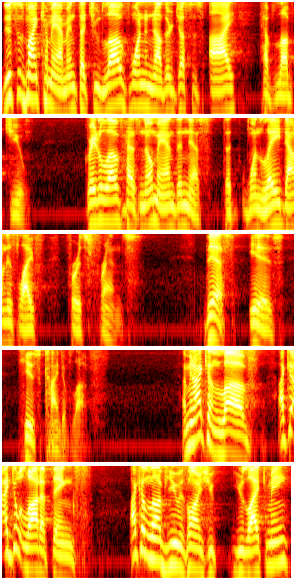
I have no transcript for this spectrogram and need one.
This is my commandment that you love one another just as I have loved you. Greater love has no man than this, that one lay down his life for his friends. This is his kind of love. I mean, I can love, I, can, I do a lot of things. I can love you as long as you, you like me.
